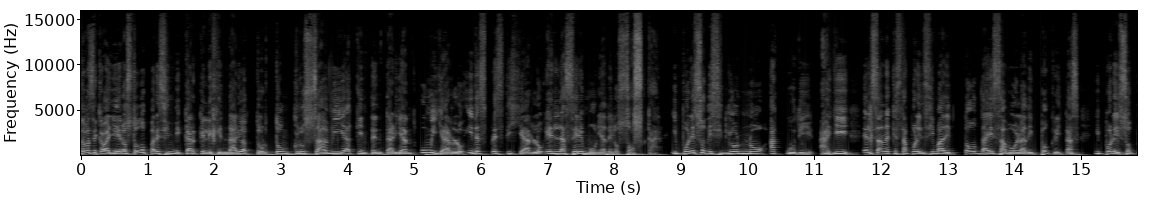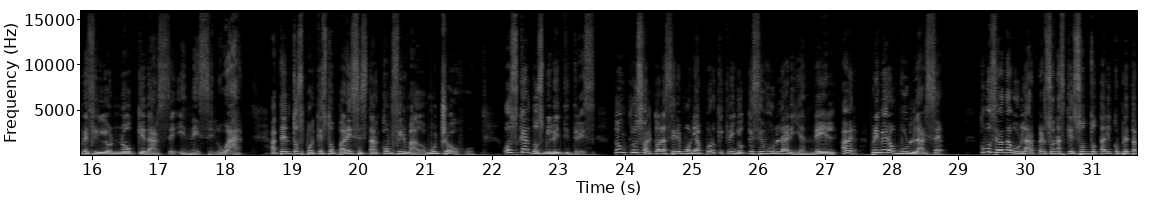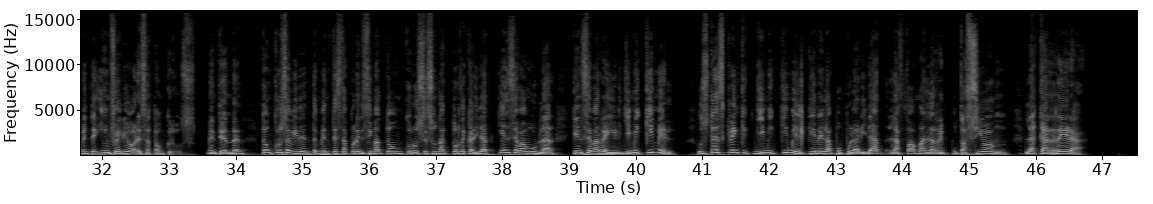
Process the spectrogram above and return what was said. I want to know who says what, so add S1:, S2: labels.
S1: Damas y caballeros, todo parece indicar que el legendario actor Tom Cruise sabía que intentarían humillarlo y desprestigiarlo en la ceremonia de los Oscar y por eso decidió no acudir allí. Él sabe que está por encima de toda esa bola de hipócritas y por eso prefirió no quedarse en ese lugar. Atentos porque esto parece estar confirmado, mucho ojo. Oscar 2023. Tom Cruise faltó a la ceremonia porque creyó que se burlarían de él. A ver, primero, burlarse. ¿Cómo se van a burlar personas que son total y completamente inferiores a Tom Cruise? ¿Me entienden? Tom Cruise evidentemente está por encima. Tom Cruise es un actor de calidad. ¿Quién se va a burlar? ¿Quién se va a reír? Jimmy Kimmel. ¿Ustedes creen que Jimmy Kimmel tiene la popularidad, la fama, la reputación, la carrera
